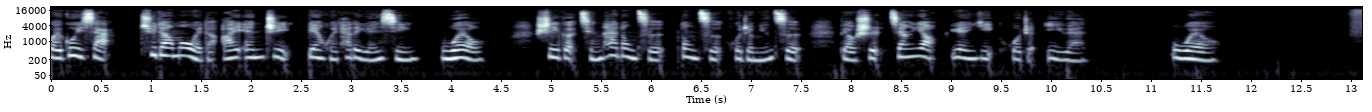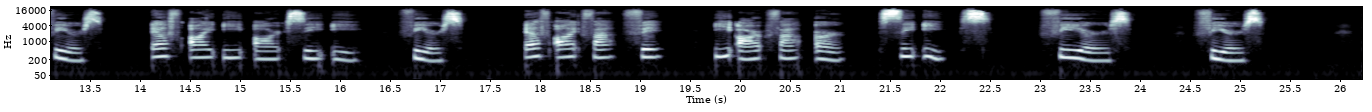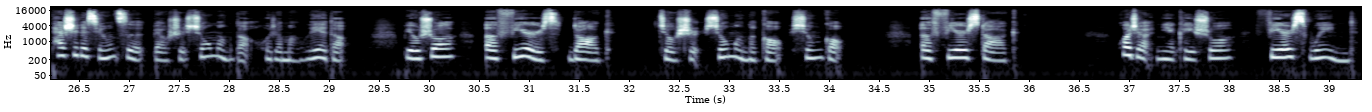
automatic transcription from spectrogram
回顾一下，去掉末尾的 ing，变回它的原形 will，是一个情态动词、动词或者名词，表示将要、愿意或者意愿。will。fierce，f i e r c e，fierce，f i 发 f，e r 发 er，c e s，fierce，fierce。它是个形容词，表示凶猛的或者猛烈的。比如说，a fierce dog 就是凶猛的狗、凶狗。a fierce dog，或者你也可以说 fierce wind，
